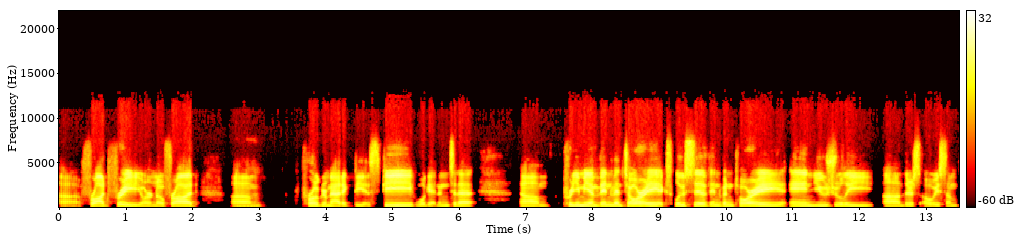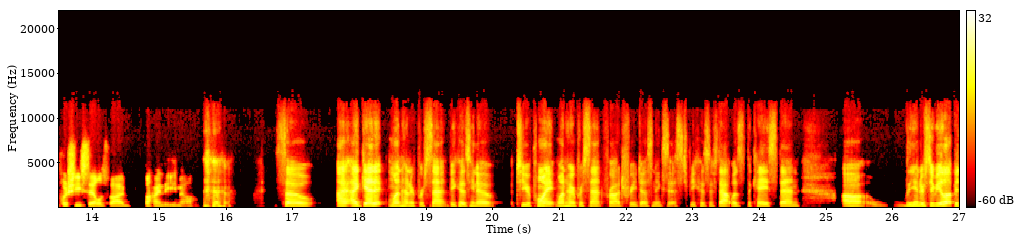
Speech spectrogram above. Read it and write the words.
uh, fraud free or no fraud, um, mm-hmm. programmatic DSP. We'll get into that. Um, premium inventory, exclusive inventory, and usually uh, there's always some pushy sales vibe behind the email. so I, I get it 100% because, you know, to your point, 100% fraud free doesn't exist because if that was the case, then uh, the industry would be a lot, be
